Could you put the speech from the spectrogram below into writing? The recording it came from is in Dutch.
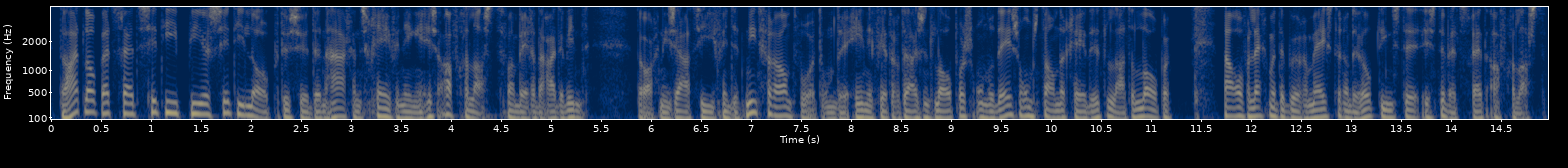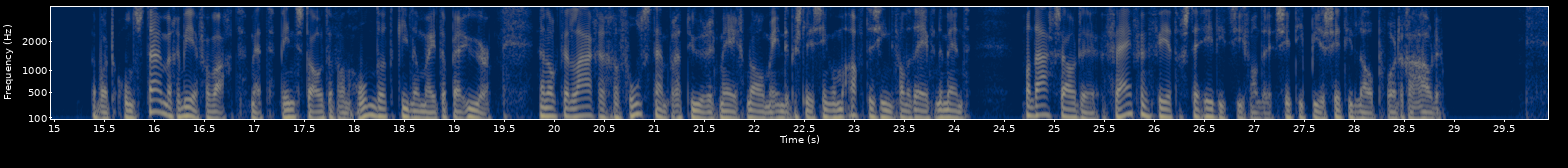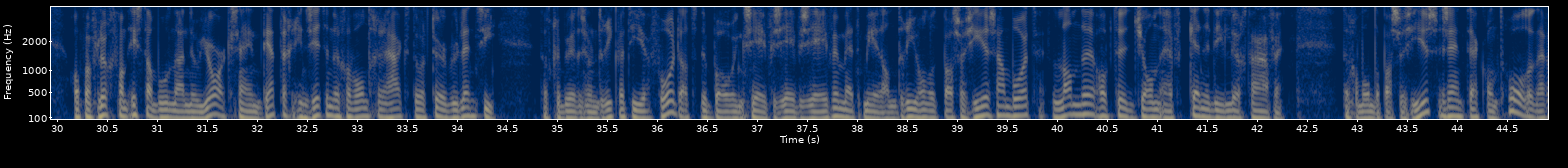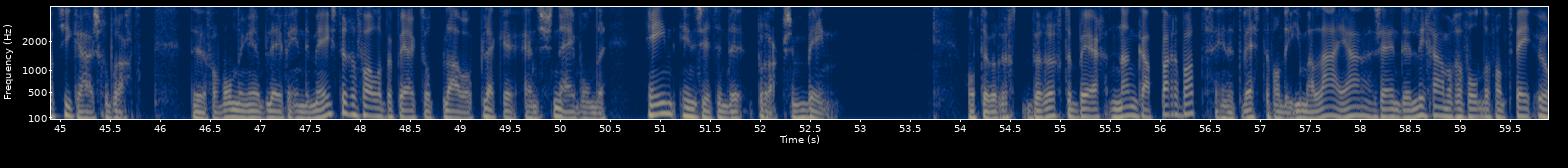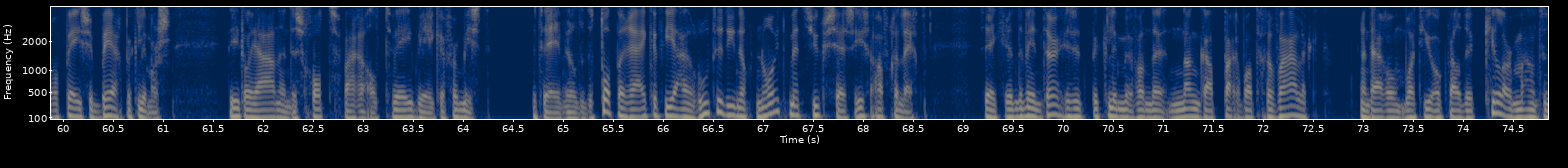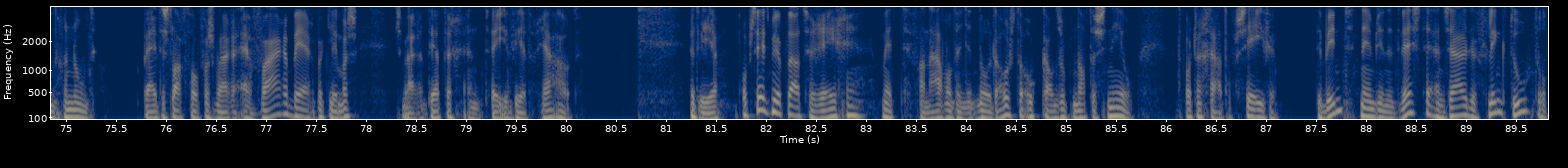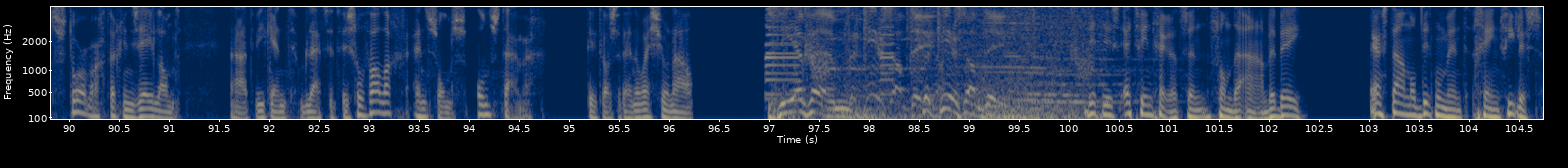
De hardloopwedstrijd City Pier City Loop tussen Den Haag en Scheveningen is afgelast vanwege de harde wind. De organisatie vindt het niet verantwoord om de 41.000 lopers onder deze omstandigheden te laten lopen. Na overleg met de burgemeester en de hulpdiensten is de wedstrijd afgelast. Er wordt onstuimig weer verwacht, met windstoten van 100 km per uur. En ook de lage gevoelstemperatuur is meegenomen in de beslissing om af te zien van het evenement. Vandaag zou de 45e editie van de City Pier City Loop worden gehouden. Op een vlucht van Istanbul naar New York zijn 30 inzittenden gewond geraakt door turbulentie. Dat gebeurde zo'n drie kwartier voordat de Boeing 777 met meer dan 300 passagiers aan boord landde op de John F. Kennedy luchthaven. De gewonde passagiers zijn ter controle naar het ziekenhuis gebracht. De verwondingen bleven in de meeste gevallen beperkt tot blauwe plekken en snijwonden. Eén inzittende brak zijn been. Op de beruchte berg Nanga Parbat in het westen van de Himalaya... zijn de lichamen gevonden van twee Europese bergbeklimmers. De Italiaan en de Schot waren al twee weken vermist. De twee wilden de top bereiken via een route die nog nooit met succes is afgelegd. Zeker in de winter is het beklimmen van de Nanga Parbat gevaarlijk. En daarom wordt hij ook wel de Killer Mountain genoemd. Beide slachtoffers waren ervaren bergbeklimmers. Ze waren 30 en 42 jaar oud. Het weer. Op steeds meer plaatsen regen, met vanavond in het noordoosten ook kans op natte sneeuw. Het wordt een graad of 7. De wind neemt in het westen en zuiden flink toe tot stormachtig in Zeeland. Na het weekend blijft het wisselvallig en soms onstuimig. Dit was het NOS Journaal. ZFM, verkeersupdate. verkeersupdate. Dit is Edwin Gerritsen van de ANWB. Er staan op dit moment geen files.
